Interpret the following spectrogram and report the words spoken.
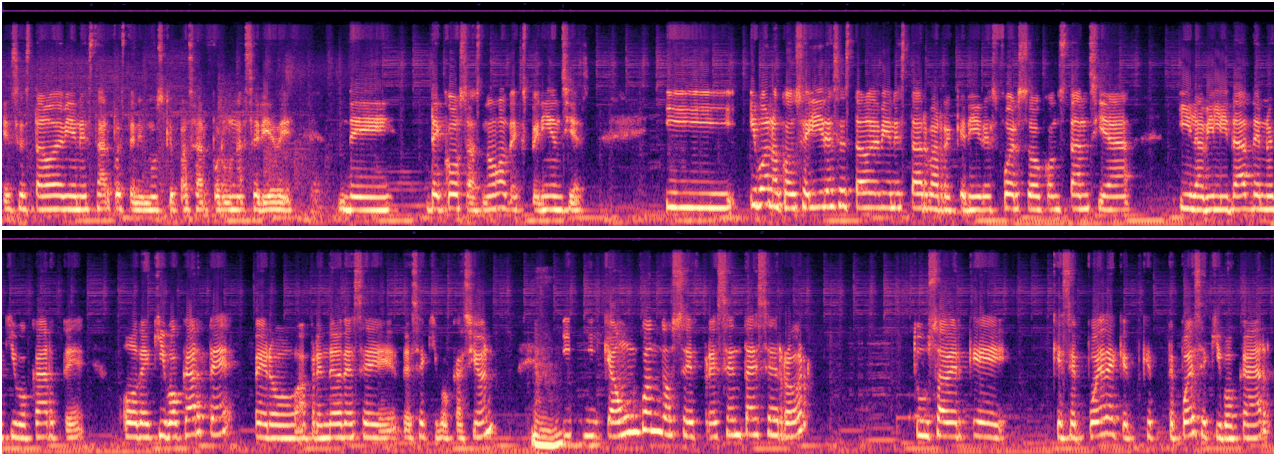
ese estado de bienestar pues tenemos que pasar por una serie de, de, cosas, ¿no? de experiencias. Y, y, bueno, conseguir ese estado de bienestar va a requerir esfuerzo, constancia y la habilidad de no equivocarte o de equivocarte, pero aprender de, ese, de esa equivocación. y, que aun cuando se presenta ese error, tú saber que, que se puede, que, que, te puedes equivocar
